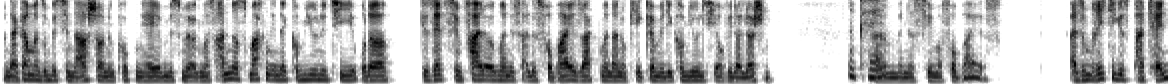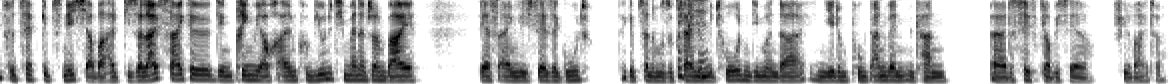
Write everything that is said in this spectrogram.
Und da kann man so ein bisschen nachschauen und gucken, hey, müssen wir irgendwas anders machen in der Community oder gesetzt im Fall, irgendwann ist alles vorbei, sagt man dann, okay, können wir die Community auch wieder löschen, okay. ähm, wenn das Thema vorbei ist. Also ein richtiges Patentrezept gibt es nicht, aber halt dieser Lifecycle, den bringen wir auch allen Community-Managern bei. Der ist eigentlich sehr, sehr gut. Da gibt es dann immer so kleine okay. Methoden, die man da in jedem Punkt anwenden kann. Äh, das hilft, glaube ich, sehr viel weiter.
